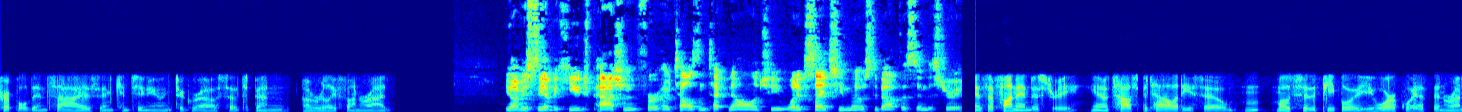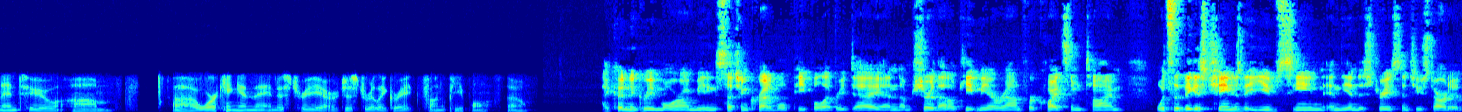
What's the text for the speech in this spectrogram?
tripled in size and continuing to grow. So it's been a really fun ride. You obviously have a huge passion for hotels and technology. What excites you most about this industry? It's a fun industry. You know, it's hospitality. So m- most of the people that you work with and run into um, uh, working in the industry are just really great, fun people. So I couldn't agree more. I'm meeting such incredible people every day, and I'm sure that'll keep me around for quite some time. What's the biggest change that you've seen in the industry since you started?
